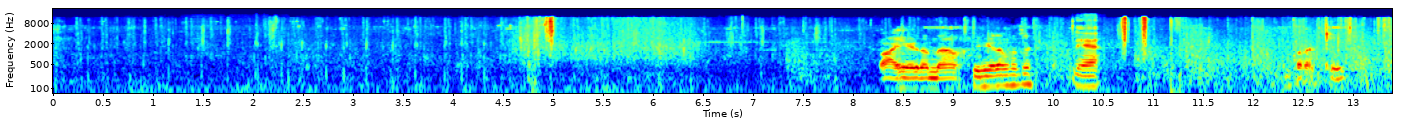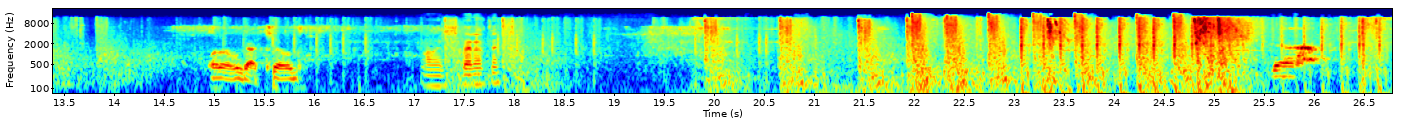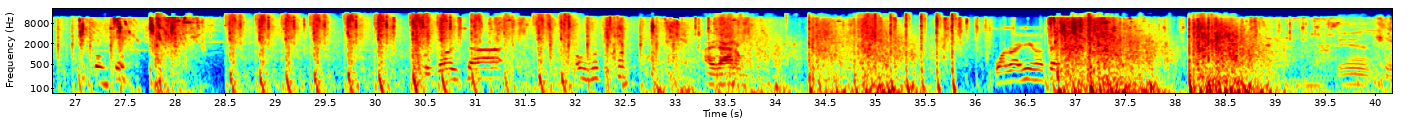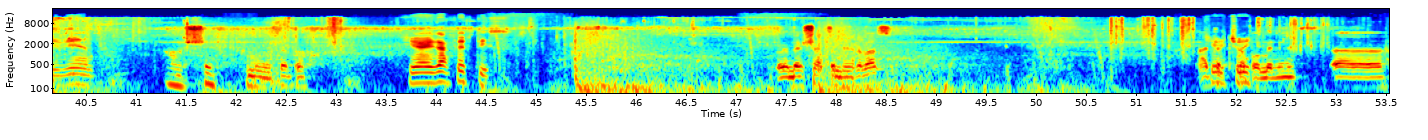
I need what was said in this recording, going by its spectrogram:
Oh, I hear them now. You hear them, Jose? yeah. Por aquí. One of them got killed. Oh, A ver, espérate. Yeah. The one shot. Oh, what the fuck? I got him. One right here, Jose. Bien, soy bien. Oh, shit. Come on, Seto. Here I got 50s. And there's shots ahead of us. I Chuy, took a couple minutes. Uh.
